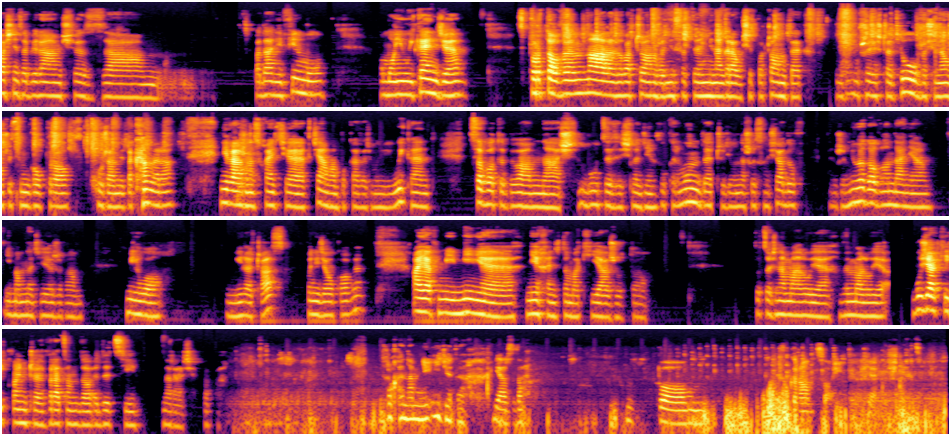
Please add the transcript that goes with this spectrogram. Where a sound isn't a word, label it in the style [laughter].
Właśnie zabierałam się za mm, składanie filmu o moim weekendzie sportowym, no ale zobaczyłam, że niestety nie nagrał się początek. Muszę jeszcze dużo się nauczyć tym GoPro, wkurza mnie ta kamera. Nieważne, słuchajcie, chciałam Wam pokazać mój weekend. W sobotę byłam na bułce ze śledziem w Ukermunde, czyli u naszych sąsiadów. Także miłego oglądania i mam nadzieję, że Wam miło, mile czas poniedziałkowy. A jak mi minie niechęć do makijażu, to, to coś namaluję, wymaluję. Buziaki kończę, wracam do edycji. Na razie, pa, pa. Trochę na mnie idzie ta jazda, bo jest gorąco i jakoś nie chcę.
